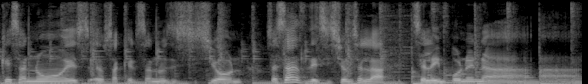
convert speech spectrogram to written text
que esa no es, o sea, que esa no es decisión, o sea, esa decisión se la, se la imponen a, a,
